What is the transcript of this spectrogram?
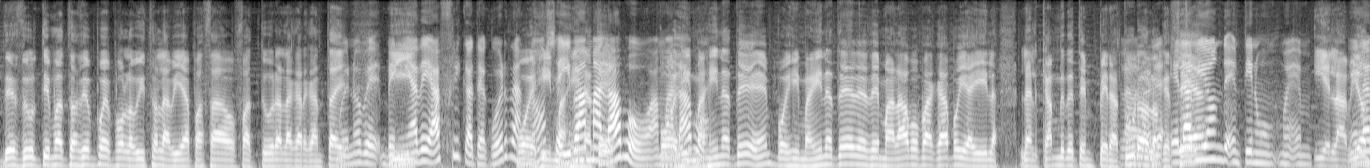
de su última actuación, pues por lo visto le había pasado factura a la garganta. y- Bueno, ve- y- venía de África, ¿te acuerdas? pues ¿no? Se iba a Malabo, a pues Malabo. imagínate, ¿eh? pues imagínate desde Malabo para acá, pues ahí la- la- el cambio de temperatura Claro, o lo el- que el sea. avión de- tiene un, em, Y el avión,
